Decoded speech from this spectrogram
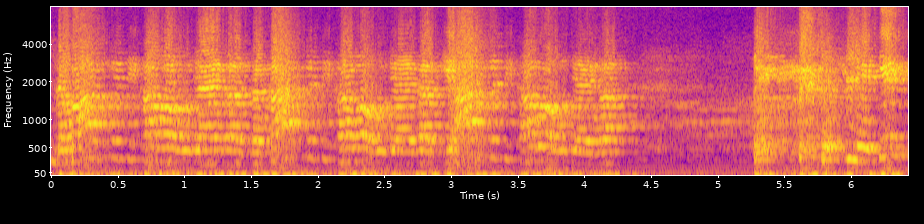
نماز میں دکھاوا ہو جائے گا، زکات میں دکھاوا ہو جائے گا بہار میں دکھاوا ہو جائے گا۔ لیکن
